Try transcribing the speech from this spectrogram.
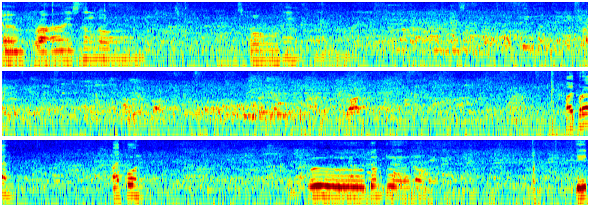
and praise the Lord. His holy. My friend, my phone. Oh, don't do no. Eat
